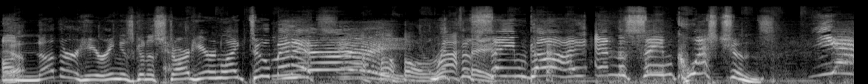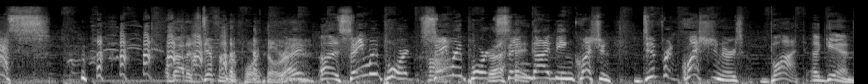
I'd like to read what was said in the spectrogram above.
Another hearing is going to start here in like two minutes Yay! All with the same guy and the same questions. Yes. About a different report, though, right? Uh, same report, same report, right. same guy being questioned, different questioners, but again,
